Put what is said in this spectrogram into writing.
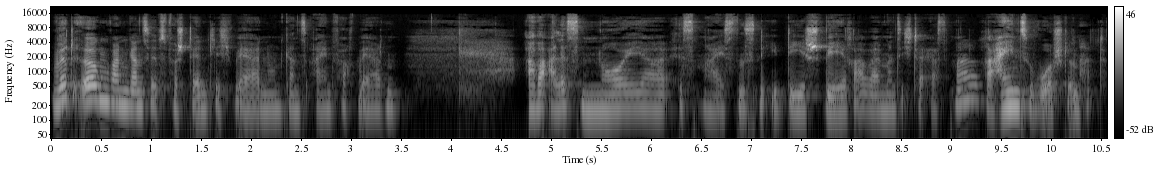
wird irgendwann ganz selbstverständlich werden und ganz einfach werden. Aber alles Neue ist meistens eine Idee schwerer, weil man sich da erstmal reinzuwurschteln hat.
